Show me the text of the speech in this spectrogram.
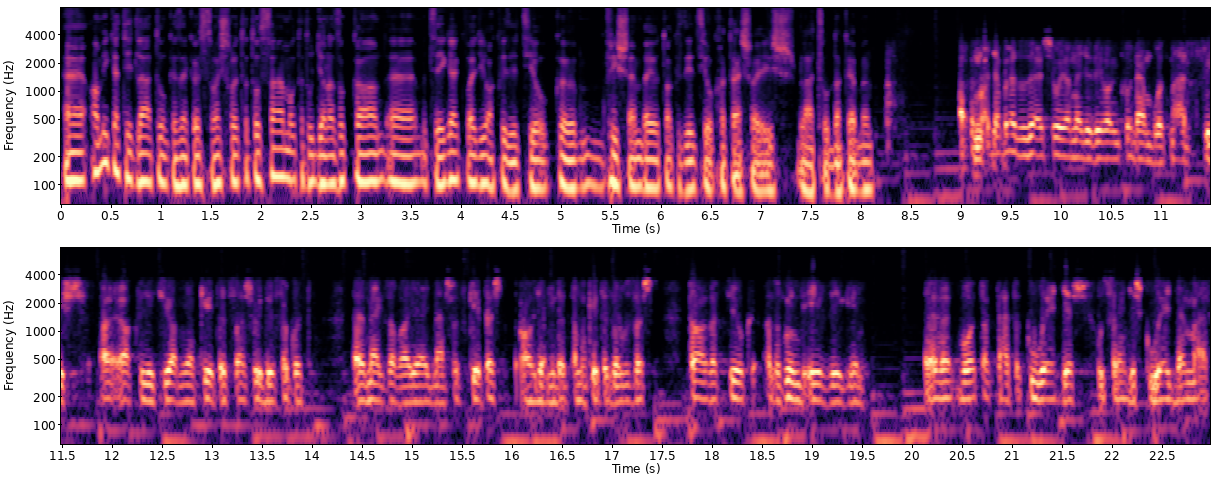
E, amiket itt látunk, ezek összehasonlítható számok, tehát ugyanazok a e, cégek, vagy akvizíciók, frissen bejött akvizíciók hatása is látszódnak ebben? Nagyjából ez az első olyan negyed év, amikor nem volt már friss akvizíció, ami a két összeállású időszakot megzavarja egymáshoz képest. Ahogy említettem, a 2020-as tranzakciók azok mind évvégén voltak, tehát a Q1-es, 21-es Q1-ben már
